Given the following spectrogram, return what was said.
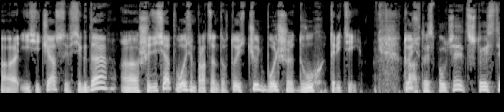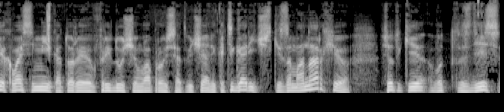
а, и сейчас, и всегда, 68%, то есть чуть больше двух третей. То, а, есть... то есть получается, что из тех восьми, которые в предыдущем вопросе отвечали категорически за монархию, все-таки вот здесь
